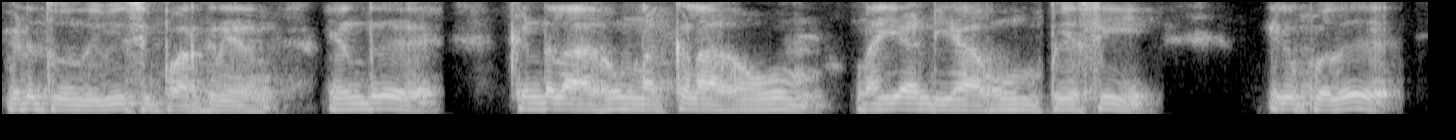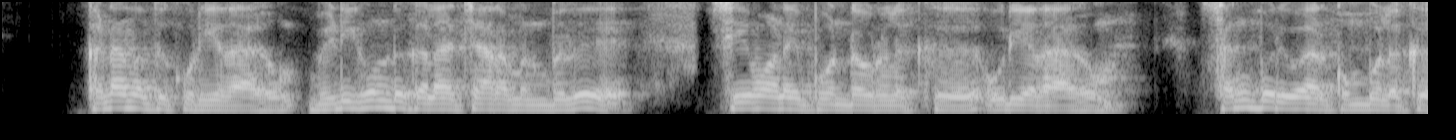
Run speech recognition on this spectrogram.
எடுத்து வந்து வீசி பார்க்கிறேன் என்று கிண்டலாகவும் நக்கலாகவும் நையாண்டியாகவும் பேசி இருப்பது கண்டனத்துக்குரியதாகும். வெடிகுண்டு கலாச்சாரம் என்பது சீமானை போன்றவர்களுக்கு உரியதாகும். சங் பரிவார் கும்பலுக்கு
